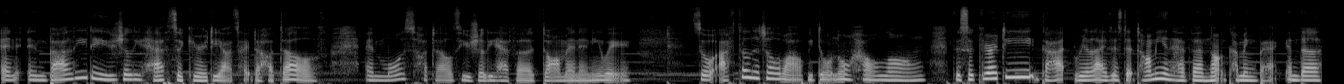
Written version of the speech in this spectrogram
And in Bali, they usually have security outside the hotels, and most hotels usually have a doorman anyway. So after a little while, we don't know how long, the security guard realizes that Tommy and Heather are not coming back, and the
